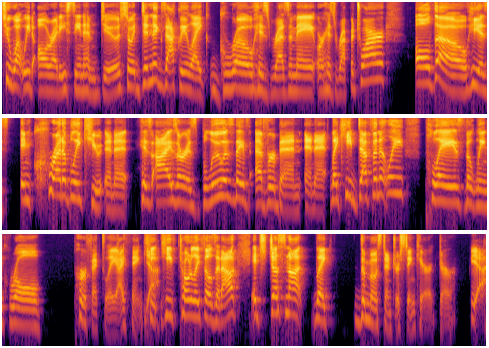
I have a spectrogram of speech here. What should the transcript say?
to what we'd already seen him do. So it didn't exactly like grow his resume or his repertoire, although he is incredibly cute in it. His eyes are as blue as they've ever been in it. Like he definitely plays the Link role perfectly, I think. Yeah. He he totally fills it out. It's just not like the most interesting character. Yeah,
